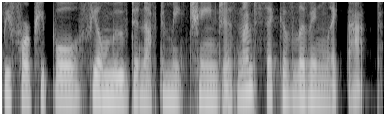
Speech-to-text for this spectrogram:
before people feel moved enough to make changes. And I'm sick of living like that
